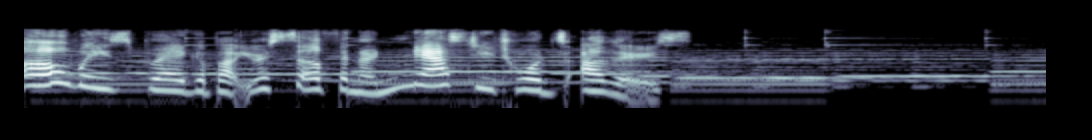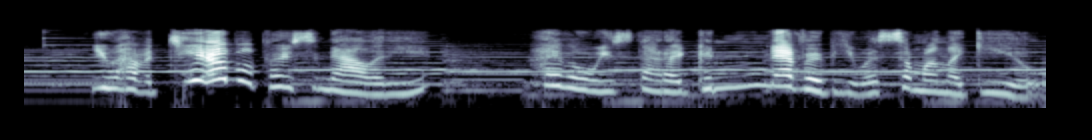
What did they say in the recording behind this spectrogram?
always brag about yourself and are nasty towards others. You have a terrible personality. I've always thought I could never be with someone like you.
